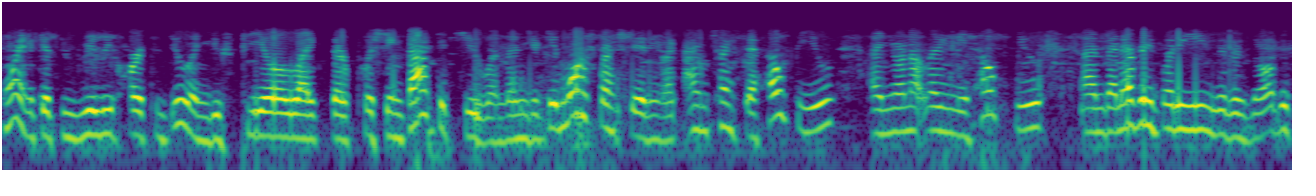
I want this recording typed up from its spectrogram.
point it gets really hard to do and you feel like they're pushing back at you and then you get more frustrating like i'm trying to help you and you're not letting me help you and then everybody there's all this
